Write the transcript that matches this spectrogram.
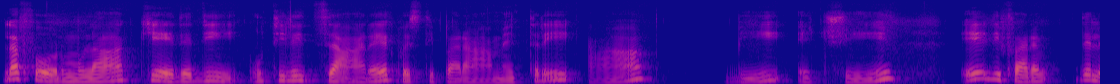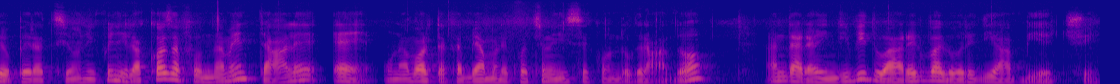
La formula chiede di utilizzare questi parametri a b e c e di fare delle operazioni. Quindi la cosa fondamentale è, una volta che abbiamo l'equazione di secondo grado, andare a individuare il valore di A, B e C.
